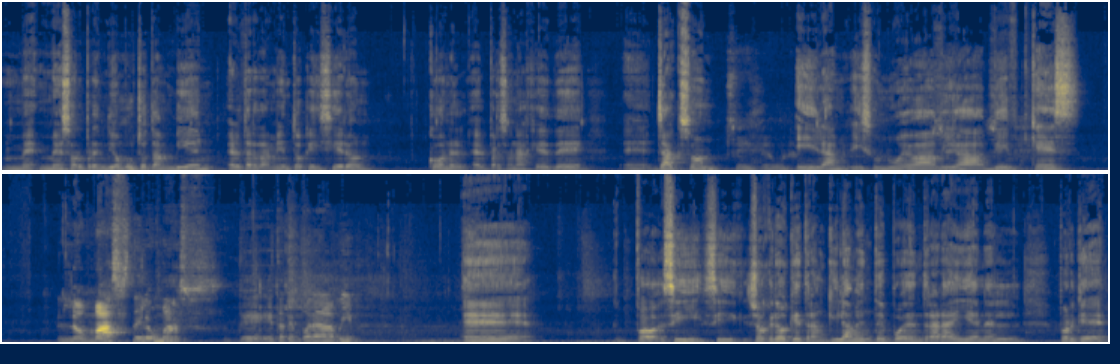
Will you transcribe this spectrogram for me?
me, me sorprendió mucho también el tratamiento que hicieron con el, el personaje de eh, Jackson Sí, de una. y, la, y su nueva amiga Sí, sí. Viv, que es Lo más de lo más de esta temporada, VIP. Eh, po- sí, sí, yo creo que tranquilamente puede entrar ahí en el... Porque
